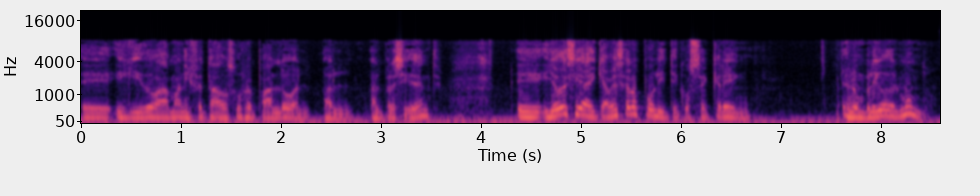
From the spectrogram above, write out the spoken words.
y Guido ha manifestado su respaldo al, al, al presidente. y yo decía ahí que a veces los políticos se creen el ombligo del mundo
